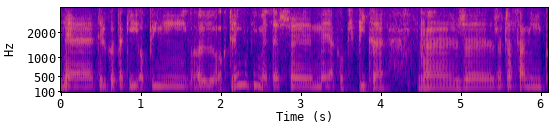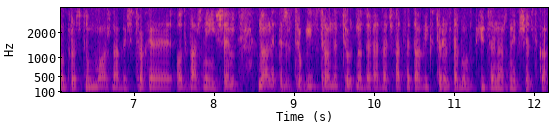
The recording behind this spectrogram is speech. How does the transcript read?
e, tylko takiej opinii, o której mówimy też my jako kipice, że, że czasami po prostu można być trochę odważniejszym, no ale też z drugiej strony trudno doradzać facetowi, który zdobył w piłce nożnej wszystko.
